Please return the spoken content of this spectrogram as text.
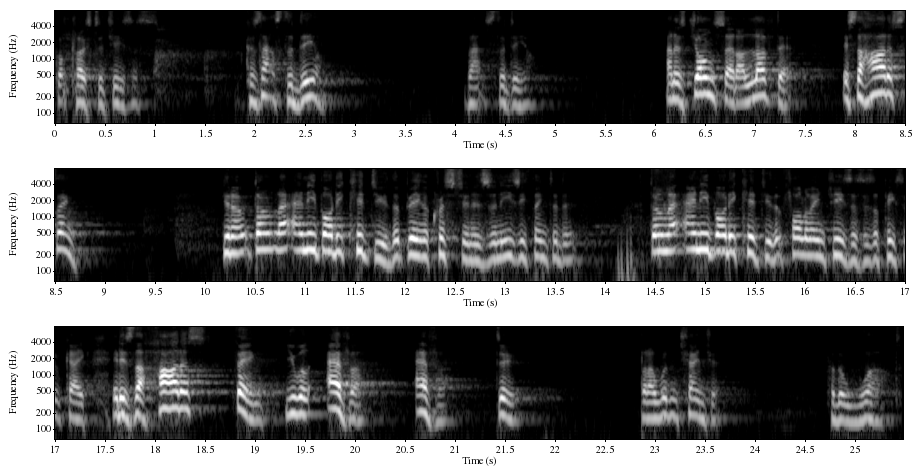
got close to Jesus. Because that's the deal. That's the deal. And as John said, I loved it. It's the hardest thing. You know, don't let anybody kid you that being a Christian is an easy thing to do. Don't let anybody kid you that following Jesus is a piece of cake. It is the hardest thing you will ever, ever do. But I wouldn't change it for the world.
